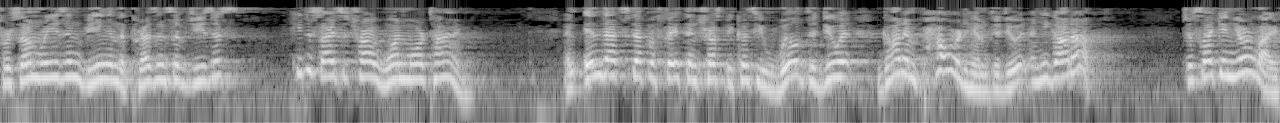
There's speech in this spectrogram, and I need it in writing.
For some reason, being in the presence of Jesus, he decides to try one more time. And in that step of faith and trust, because he willed to do it, God empowered him to do it, and he got up. Just like in your life,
